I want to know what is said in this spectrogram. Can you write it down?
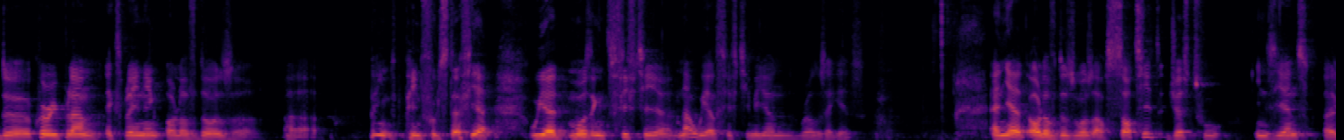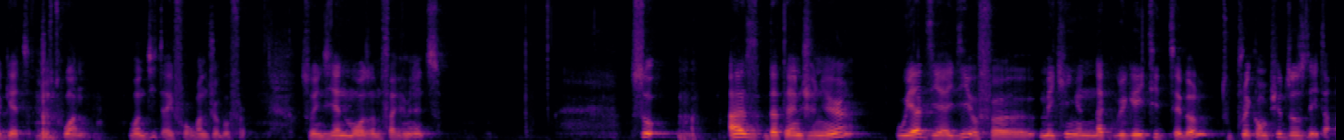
the query plan explaining all of those uh, uh, pain, painful stuff, yeah, we had more than 50, uh, now we have 50 million rows, I guess. And yet all of those rows are sorted just to, in the end, get just one, one detail for one job offer. So in the end, more than five minutes. So as data engineer, we had the idea of uh, making an aggregated table to pre-compute those data.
